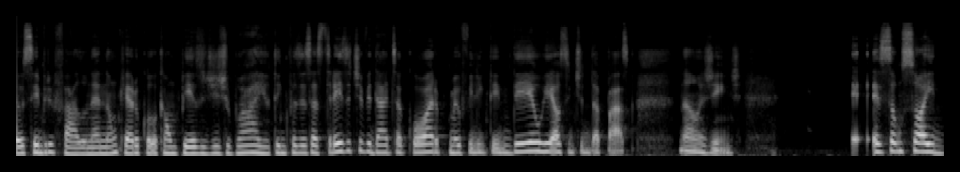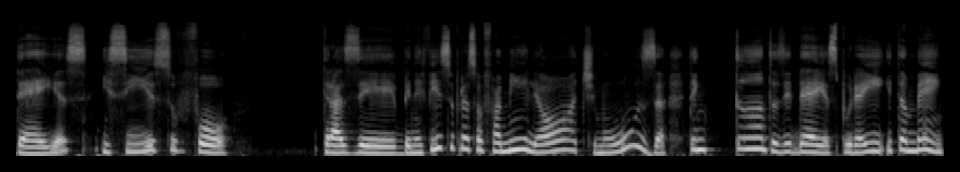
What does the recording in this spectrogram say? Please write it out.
eu sempre falo, né? Não quero colocar um peso de tipo, ah, eu tenho que fazer essas três atividades agora para meu filho entender o real sentido da Páscoa. Não, gente. É, é, são só ideias, e se isso for trazer benefício para sua família, ótimo, usa. Tem tantas ideias por aí. E também,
